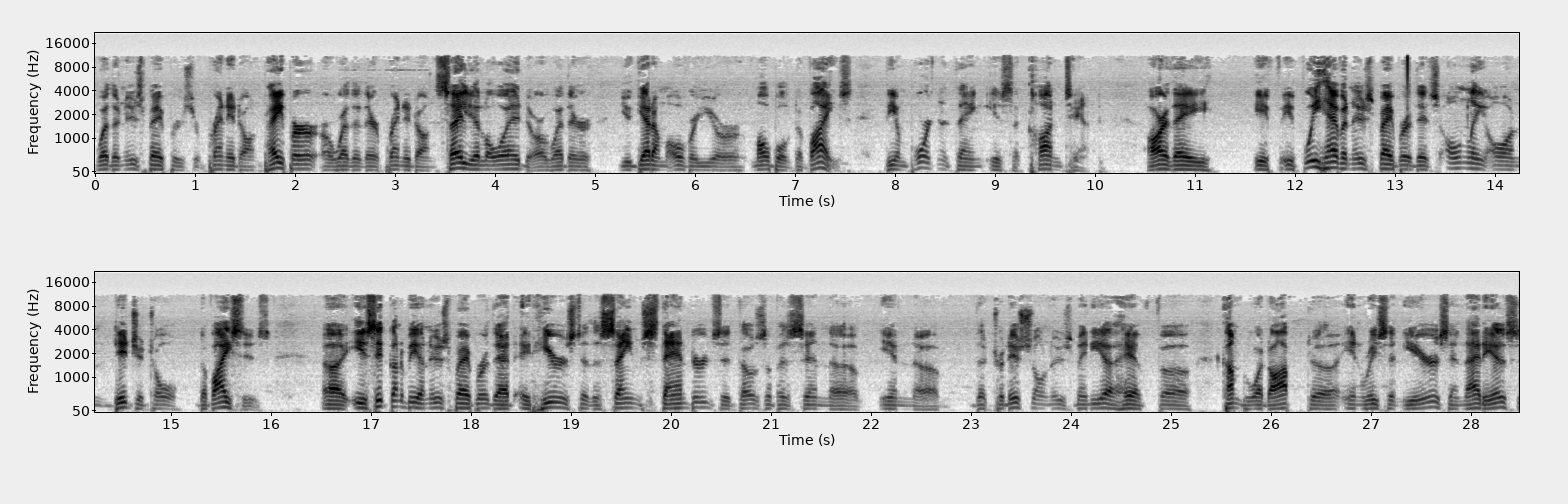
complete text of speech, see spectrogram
whether newspapers are printed on paper or whether they're printed on celluloid or whether you get them over your mobile device. The important thing is the content. Are they, if, if we have a newspaper that's only on digital devices, uh, is it going to be a newspaper that adheres to the same standards that those of us in uh, in uh, the traditional news media have uh, come to adopt uh, in recent years? And that is,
